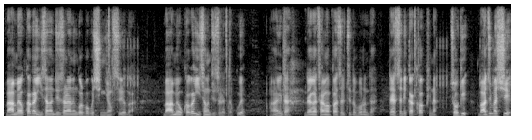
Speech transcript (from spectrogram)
마메오카가 이상한 짓을 하는 걸 보고 신경 쓰여가. 마메오카가 이상한 짓을 했다고요? 아니다. 내가 잘못 봤을지도 모른다. 됐으니까 커피나. 저기 마지막 씨.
